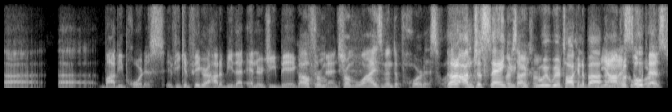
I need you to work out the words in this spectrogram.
uh uh Bobby Portis, if he can figure out how to be that energy big Oh, off from the bench. from Wiseman to Portis. Wow. no, no, I'm just saying. Or You, sorry, you- from we, we were talking about I mean, Brook to Portis,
